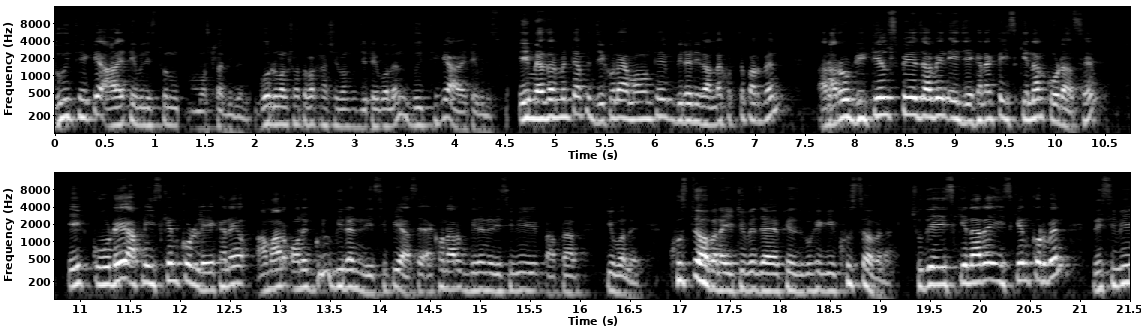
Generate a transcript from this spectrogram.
দুই থেকে আড়াই টেবিল স্পুন মশলা দিবেন। গরুর মাংস অথবা খাসির মাংস যেটাই বলেন, দুই থেকে আড়াই টেবিল স্পুন এই মেজারমেন্টে আপনি যে কোনো অ্যামাউন্টে বিরিয়ানি রান্না করতে পারবেন। আর আরও ডিটেলস পেয়ে যাবেন, এই যে এখানে একটা স্ক্যানার কোড আছে। এই কোডে আপনি স্ক্যান করলে এখানে আমার অনেকগুলো বিরিয়ানি রেসিপি আছে। এখন আর বিরিয়ানি রেসিপি আপনার কি বলে? খুঁজতে হবে না, ইউটিউবে যায় ফেসবুকে গিয়ে খুঁজতে হবে না। শুধু এই স্ক্যানারে স্ক্যান করবেন রেসিপি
